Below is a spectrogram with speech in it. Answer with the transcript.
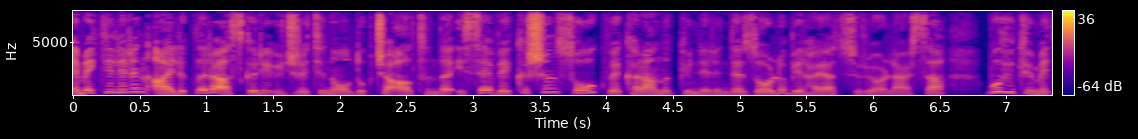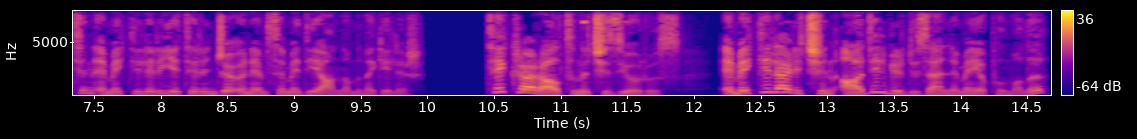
emeklilerin aylıkları asgari ücretin oldukça altında ise ve kışın soğuk ve karanlık günlerinde zorlu bir hayat sürüyorlarsa, bu hükümetin emeklileri yeterince önemsemediği anlamına gelir. Tekrar altını çiziyoruz. Emekliler için adil bir düzenleme yapılmalı,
